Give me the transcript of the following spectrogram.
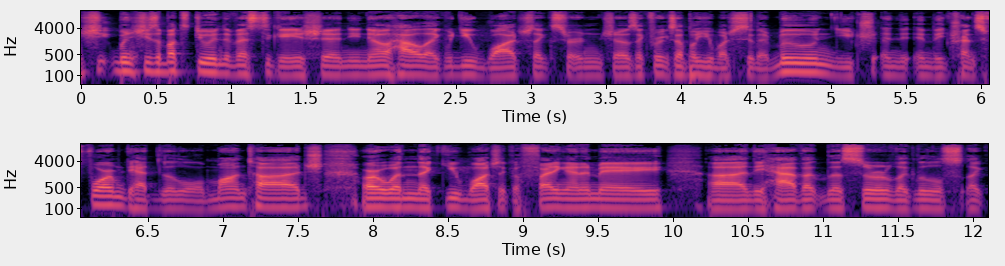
she, when she's about to do an investigation, you know how, like, when you watch like certain shows, like for example, you watch Sailor Moon, you tr- and, and they transform, they have the little montage, or when like you watch like a fighting anime, uh, and they have like this sort of like little like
